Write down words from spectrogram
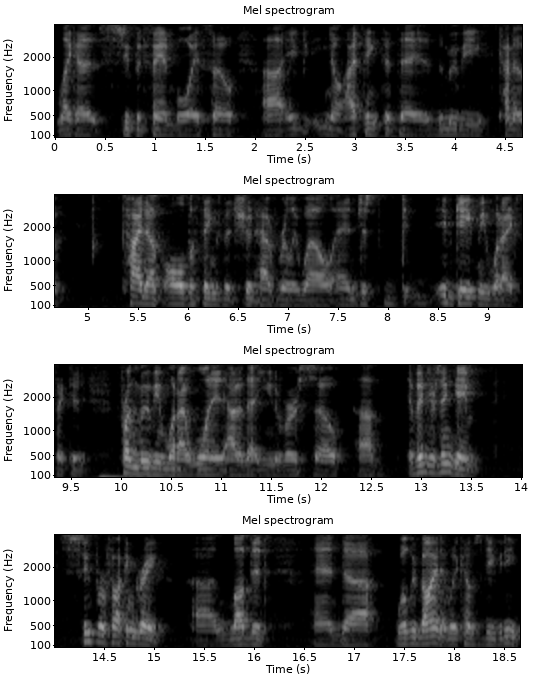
like a stupid fanboy. So, uh, it, you know, I think that the the movie kind of tied up all the things that should have really well, and just it gave me what I expected from the movie and what I wanted out of that universe. So, uh, Avengers Endgame, super fucking great. Uh, loved it, and uh, we'll be buying it when it comes to DVD.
